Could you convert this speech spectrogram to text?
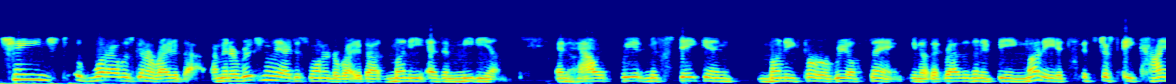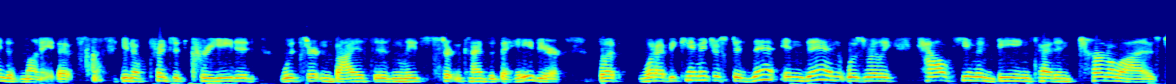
changed what I was going to write about. I mean, originally I just wanted to write about money as a medium and yeah. how we had mistaken money for a real thing. You know, that rather than it being money, it's it's just a kind of money that's, you know, printed, created with certain biases and leads to certain kinds of behavior. But what I became interested then, in then was really how human beings had internalized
